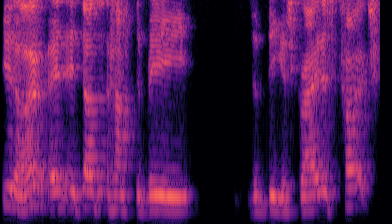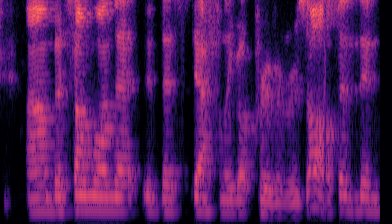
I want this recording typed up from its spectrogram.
you know, it, it doesn't have to be the biggest, greatest coach, um, but someone that that's definitely got proven results. And then,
